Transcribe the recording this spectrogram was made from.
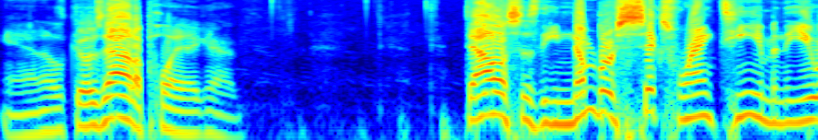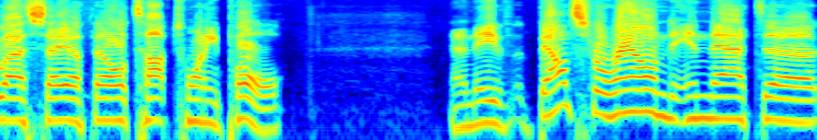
And it goes out of play again. Dallas is the number six ranked team in the USAFL top 20 poll. And they've bounced around in that uh,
